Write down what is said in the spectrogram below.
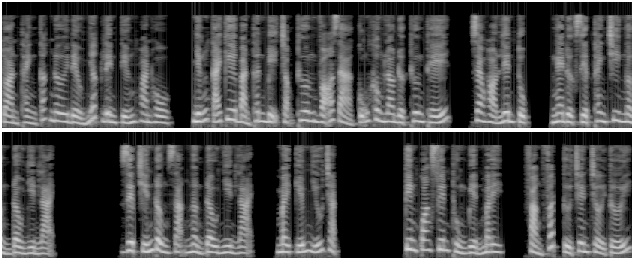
toàn thành các nơi đều nhấc lên tiếng hoan hô. Những cái kia bản thân bị trọng thương võ giả cũng không lo được thương thế, gieo hò liên tục. Nghe được Diệp Thanh Chi ngẩng đầu nhìn lại, Diệp Chiến đồng dạng ngẩng đầu nhìn lại, mày kiếm nhíu chặt. Kim quang xuyên thủng biển mây, phảng phất từ trên trời tới,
